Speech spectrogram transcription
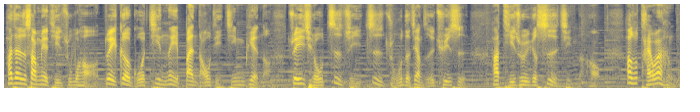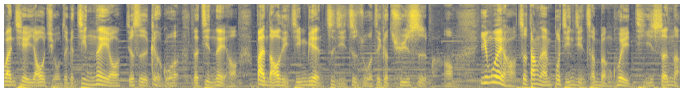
他在这上面提出哈，对各国境内半导体晶片呢，追求自给自足的这样子的趋势，他提出一个事情了哈。他说：“台湾很关切，要求这个境内哦，就是各国的境内哈，半导体晶片自给自足的这个趋势嘛，哦，因为哈，这当然不仅仅成本会提升啊，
